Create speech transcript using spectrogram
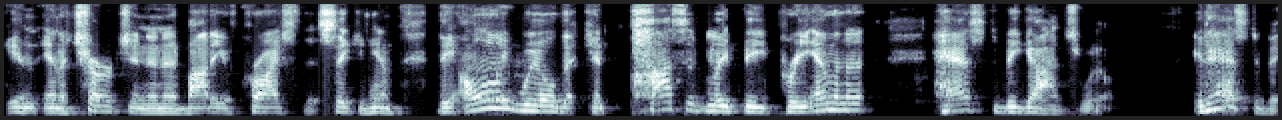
in, in a church and in a body of Christ that's seeking Him, the only will that can possibly be preeminent has to be God's will. It has to be.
